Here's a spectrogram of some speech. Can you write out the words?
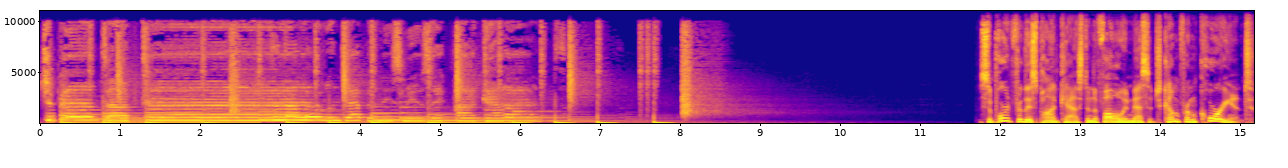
Japan Top 10, the number one Japanese music podcast. Support for this podcast and the following message come from Corient.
